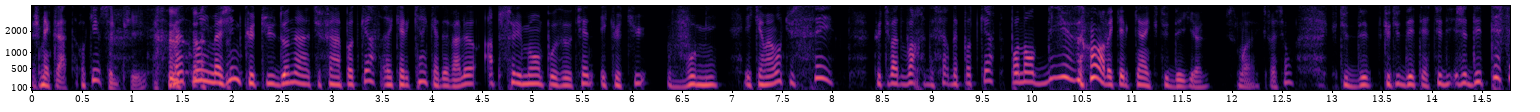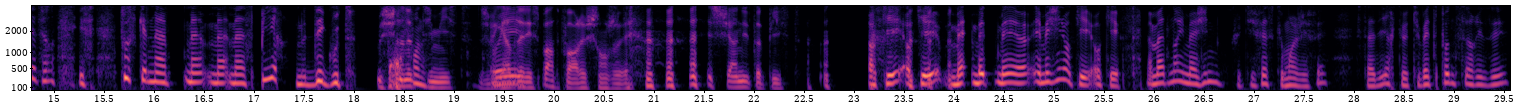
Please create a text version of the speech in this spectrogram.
je m'éclate. ok? C'est le pied. Maintenant, imagine que tu, donnes un, tu fais un podcast avec quelqu'un qui a des valeurs absolument opposées aux tiennes et que tu vomis. Et qu'à un moment, tu sais que tu vas devoir faire des podcasts pendant 10 ans avec quelqu'un que tu dégueules, excuse-moi l'expression, que tu, dé, que tu détestes. Tu dis je déteste cette personne. Et tout ce qu'elle m'inspire me dégoûte. Je suis un optimiste. Je vais oui. garder l'espoir de pouvoir le changer. je suis un utopiste. Ok, ok, mais, mais, mais euh, imagine, ok, ok. Mais maintenant, imagine que tu fais ce que moi j'ai fait, c'est-à-dire que tu vas être sponsorisé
